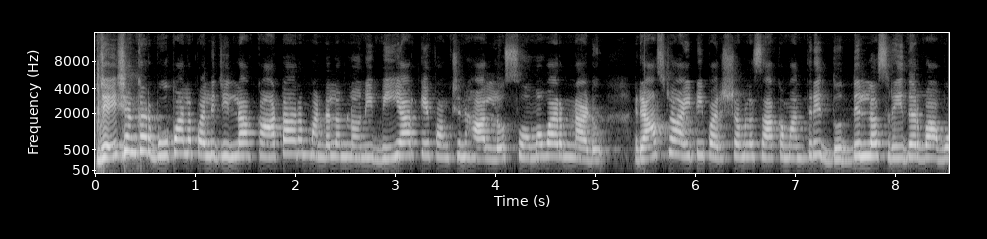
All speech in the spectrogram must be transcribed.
జయశంకర్ భూపాలపల్లి జిల్లా కాటారం మండలంలోని బీఆర్కే ఫంక్షన్ హాల్లో సోమవారం నాడు రాష్ట్ర ఐటీ పరిశ్రమల శాఖ మంత్రి దుద్దిల్ల శ్రీధర్ బాబు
